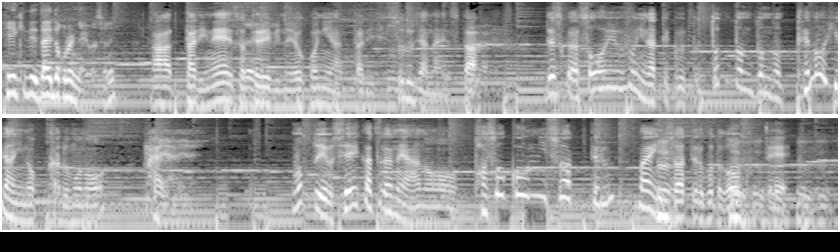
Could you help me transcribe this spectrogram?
平気で台所になりますよね。あったりねそテレビの横にあったりするじゃないですか、ですからそういう風になってくるとどんどんどんどん手のひらに乗っかるもの。はいはいはい。もっと言えば生活がねあのパソコンに座ってる前に座ってることが多くて、うんうん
